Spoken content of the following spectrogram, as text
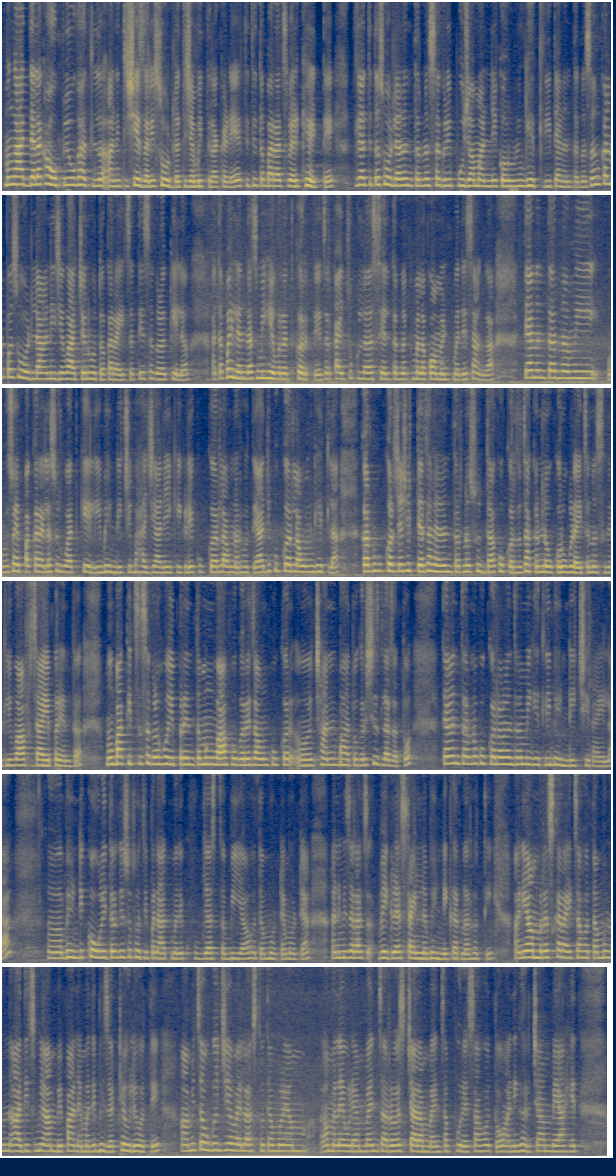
मग आद्याला खाऊ पिऊ घातलं आणि ती शेजारी सोडलं तिच्या मित्राकडे. ती तिथं बराच वेळ खेळते. तिला तिथं सोडल्यानंतरनं सगळी पूजा मांडणी करून घेतली. त्यानंतरनं संकल्प सोडला आणि जे वाचन होतं करायचं ते सगळं केलं. आता पहिल्यांदाच मी हे व्रत करते. जर काय चुकलं असेल तर नक्की मला कॉमेंटमध्ये सांगा. त्यानंतरनं मी स्वयंपाक करायला सुरुवात केली. भेंडीची भाजी आणि एकीकडे कुकर लावणार होते. आधी कुकर लावून घेतला. कारण कुकरच्या शिट्ट्या झाल्यानंतरनं सुद्धा कुकरचं झाकण लवकर उघडायचं नसतं. त्यातली वाफ जायपर्यंत मग बाकीचं सगळं होईपर्यंत मग वाफ वगैरे जाऊन कुकर छान भात वगैरे शिजला जातो. त्यानंतर ना कुकर लावल्यानंतर मी घेतली भेंडी चिरायला. भेंडी कोवळी तर दिसत होती पण आतमध्ये खूप जास्त बिया होत्या मोठ्या मोठ्या. आणि मी जराच वेगळ्या स्टाईलनं भेंडी करणार होती. आणि आमरस करायचा होता म्हणून आधीच मी आंबे पाण्यामध्ये भिजत ठेवले होते. आम्ही चौघच जेवायला असतो त्यामुळे आम आम्हाला एवढ्या आंब्यांचा रस चार आंब्यांचा पुरेसा होतो. आणि घरचे आंबे आहेत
